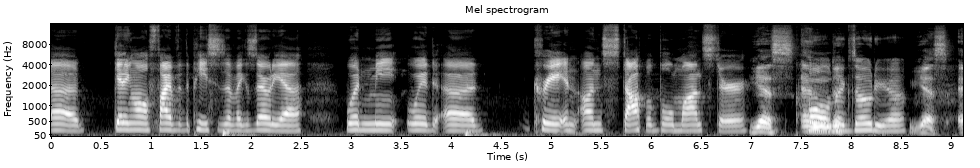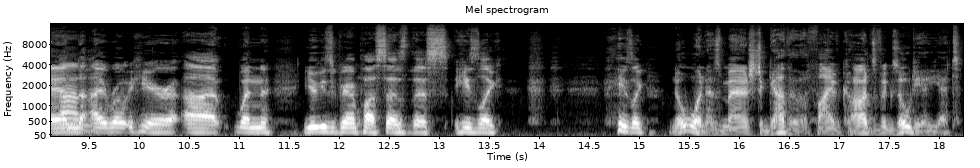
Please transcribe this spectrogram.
uh, getting all five of the pieces of Exodia would meet would uh, create an unstoppable monster Yes, called and Exodia. yes, and Um, I wrote here uh, when Yugi's grandpa says this, he's like, he's like, no one has managed to gather the five cards of Exodia yet,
